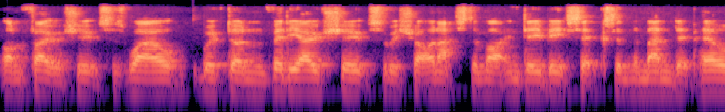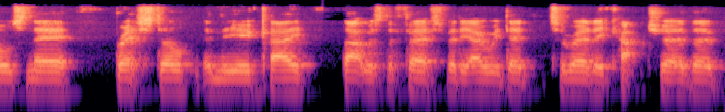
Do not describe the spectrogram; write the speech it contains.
on photo shoots as well. We've done video shoots. So we shot an Aston Martin DB6 in the Mendip Hills near Bristol in the UK that was the first video we did to really capture the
